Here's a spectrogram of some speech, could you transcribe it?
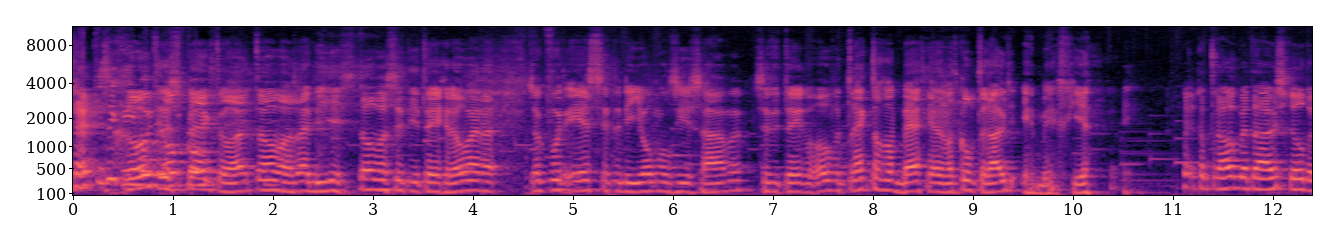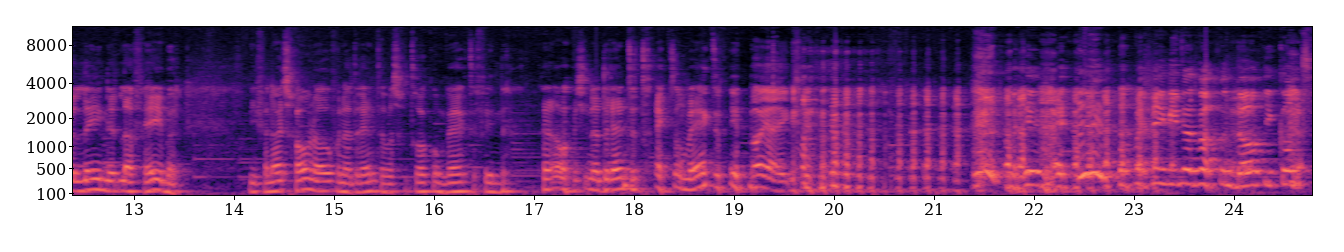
Heb je Groot respect hoor, Thomas. En die, Thomas zit hier tegenover. En, dus ook voor het eerst zitten die jongens hier samen. Zit hier tegenover. Trek toch een berg. En wat komt eruit? In Michië. Getrouwd met de huisschilder Leende Lafheber. Die vanuit Schoonhoven naar Drenthe was getrokken om werk te vinden. Nou, als je naar Drenthe trekt om werk te vinden. Oh ja, ik, Nee, nee. Ik niet uit wat een dorpje komt.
